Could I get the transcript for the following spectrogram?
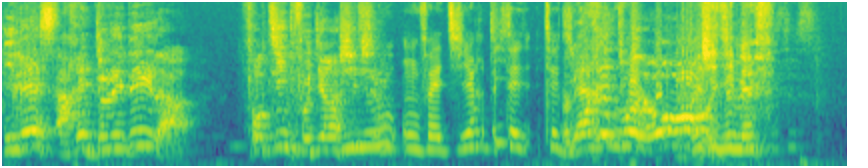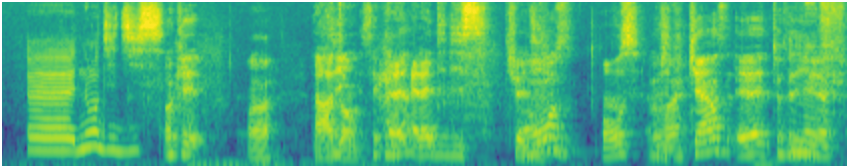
Inès, arrête de l'aider là. Fantine, faut dire un chiffre. Nous, on va dire. T'as dit. mais arrête-toi là. Oh, oh, Moi oh. j'ai dit 9. Euh, nous, on dit 10. Ok. Ah, Vas-y, attends, c'est elle, combien elle a dit 10. Tu as dit 11. 11 Moi j'ai Ouais. dit 15 et toi t'as dit Neuf. 9.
